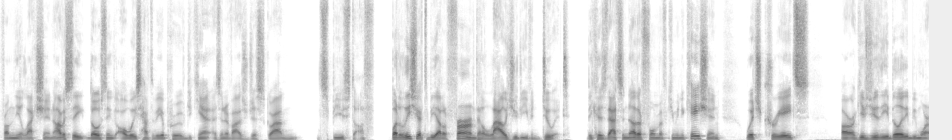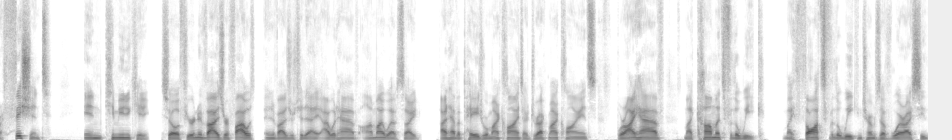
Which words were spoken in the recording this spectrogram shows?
from the election? Obviously, those things always have to be approved. You can't, as an advisor, just go out and spew stuff. But at least you have to be at a firm that allows you to even do it, because that's another form of communication which creates or gives you the ability to be more efficient in communicating. So if you're an advisor, if I was an advisor today, I would have on my website, I'd have a page where my clients, I direct my clients, where I have my comments for the week, my thoughts for the week in terms of where I see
